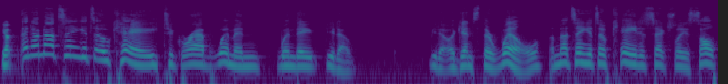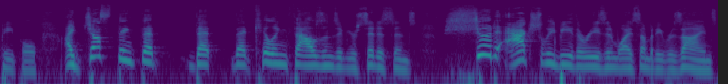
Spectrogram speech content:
Yep. And I'm not saying it's okay to grab women when they, you know, you know, against their will. I'm not saying it's okay to sexually assault people. I just think that that that killing thousands of your citizens should actually be the reason why somebody resigns,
